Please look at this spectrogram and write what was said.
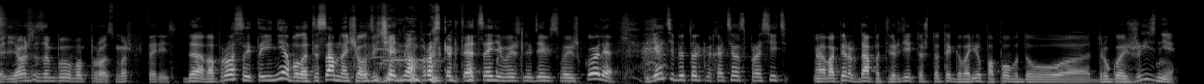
я уже забыл вопрос, можешь повторить? Да, вопроса-то и не было. Ты сам начал отвечать на вопрос, как ты оцениваешь людей в своей школе. Я тебе только хотел спросить, а, во-первых, да, подтвердить то, что ты говорил по поводу э, другой жизни.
